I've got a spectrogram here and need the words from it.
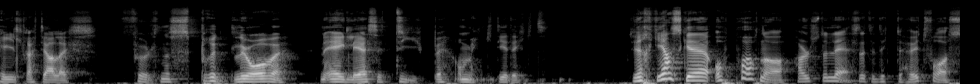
helt rett i, Alex. Følelsene sprudler jo over når jeg leser dype og mektige dikt. Du virker ganske opprørt nå. Har du lyst til å lese dette diktet høyt for oss?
